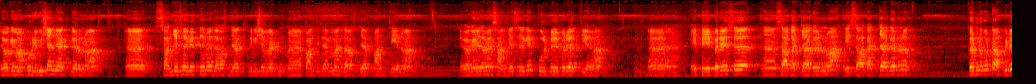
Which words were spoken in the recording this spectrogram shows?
ඒවගේ අපපු රිවිෂණයක් කරනවා. සංජසගතම දවස් දෙයක් රිවිෂන් පන්ති දැම්ම දවස් දෙයක් පන්තියෙනවා ඒවගේ තමයි සංජසගේ පුල් පේපරයක් තියෙනවා. ඒ පේපරේස සාකච්ඡා කරනවා. ඒ සාකච්ඡා කරන කරනකොට අපිට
